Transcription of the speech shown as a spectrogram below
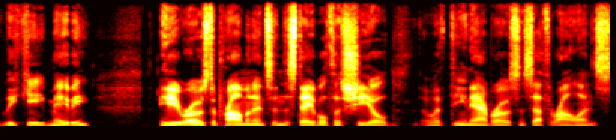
Leakey, maybe. He rose to prominence in the stable The Shield with Dean Ambrose and Seth Rollins.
